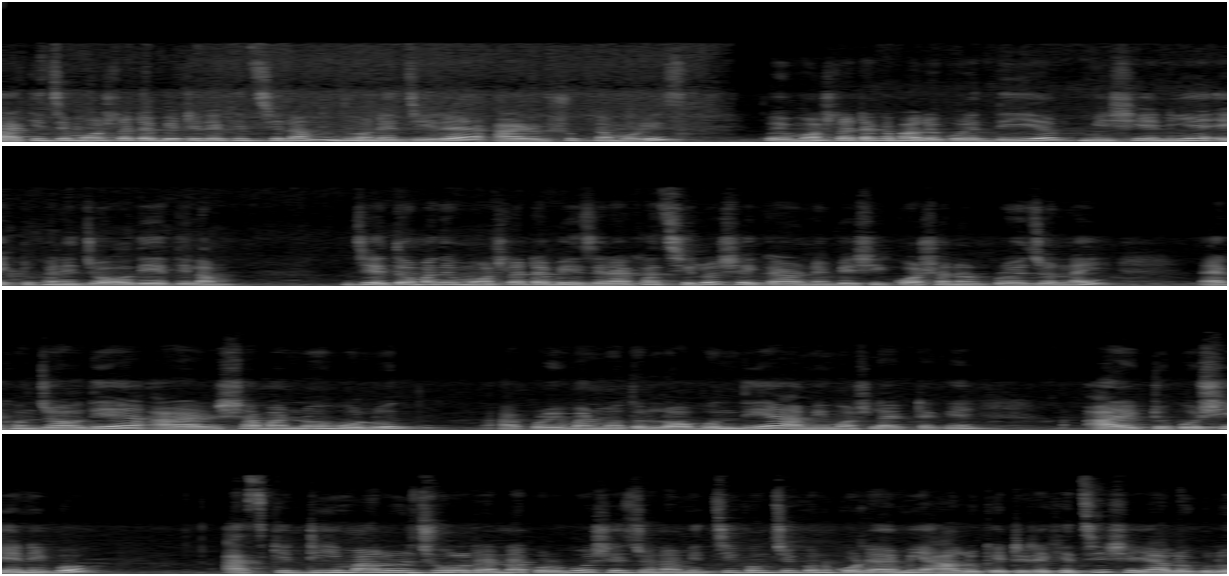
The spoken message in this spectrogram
বাকি যে মশলাটা বেটে রেখেছিলাম, ধনে জিরে আর শুকনো মরিচ, তো এই মশলাটাকে ভালো করে দিয়ে মিশিয়ে নিয়ে একটুখানি জল দিয়ে দিলাম। যেহেতু আমাদের মশলাটা ভেজে রাখা ছিল, সেই কারণে বেশি কষানোর প্রয়োজন নাই। এখন জল দিয়ে আর সামান্য হলুদ আর পরিমাণ মতো লবণ দিয়ে আমি মশলাটাকে আর একটু কষিয়ে নিব। আজকে ডিম আলুর ঝোল রান্না করব সেই জন্য আমি চিকন চিকন করে আমি আলু কেটে রেখেছি, সেই আলুগুলো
